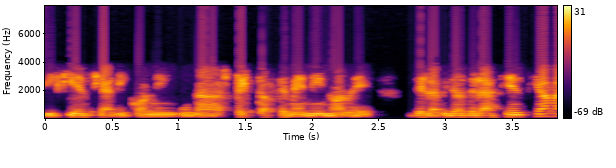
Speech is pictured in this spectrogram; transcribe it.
y ciencia ni con ningún aspecto femenino de, de la vida de la ciencia,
